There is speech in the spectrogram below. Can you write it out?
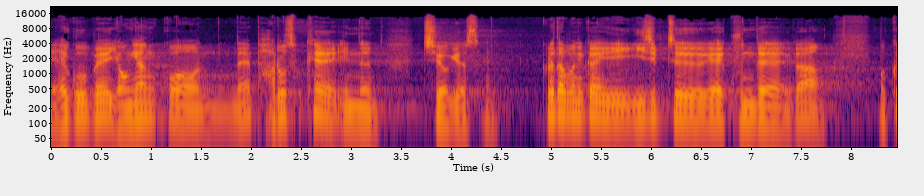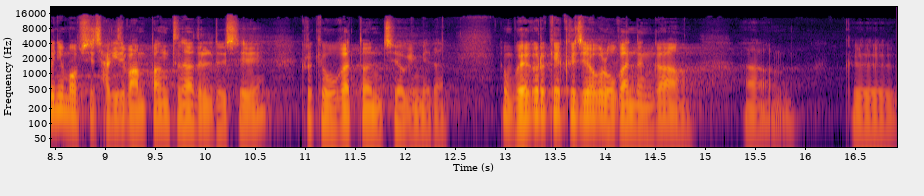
애굽의 영향권에 바로 속해 있는 지역이었어요. 그러다 보니까 이 이집트의 군대가 뭐 끊임없이 자기 집 안방 드나들듯이 그렇게 오갔던 지역입니다. 왜 그렇게 그 지역을 오갔는가? 어, 그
